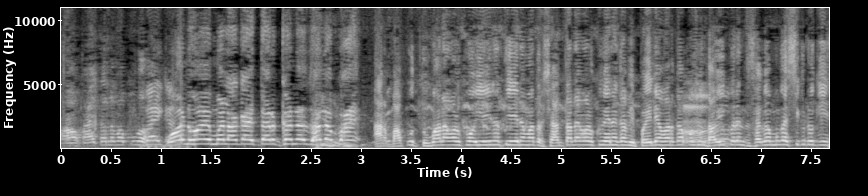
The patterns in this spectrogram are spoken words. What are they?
काय झालं बापू? कोण होय? मला काय तर्कन झालं पाय. अरे बापू तुम्हाला ओळखू येईना ते येईना मात्र शांताला ओळखू येईना का? मी पहिल्या वर्गापासून दहावी पर्यंत सगळं मग शिकलो की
